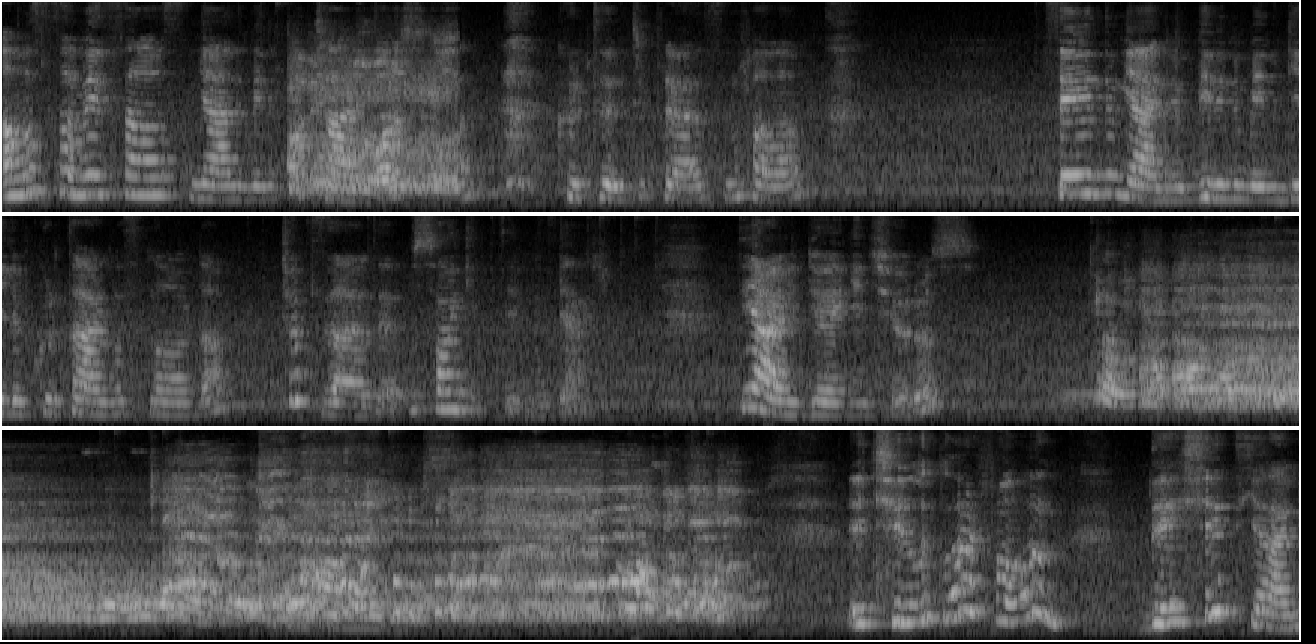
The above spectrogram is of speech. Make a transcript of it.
Ama Samet sağ olsun geldi beni kurtardı. Kurtarıcı prensim falan. Sevindim yani birinin beni gelip kurtarmasına orada. Çok güzeldi. Bu son gittiğimiz yer. Diğer videoya geçiyoruz. E, çığlıklar falan dehşet yani.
